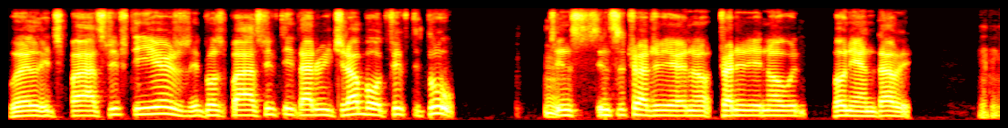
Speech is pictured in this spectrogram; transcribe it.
Well, it's past 50 years. It was past 50. That reached about 52 hmm. since since the tragedy, you know, tragedy you know, with Bonnie and Dolly. Mm-hmm.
